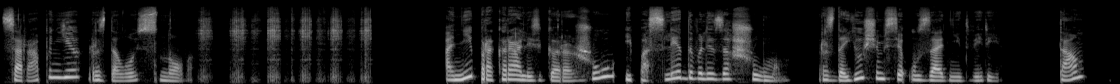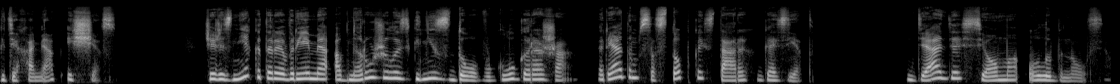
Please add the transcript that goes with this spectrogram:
Царапанье раздалось снова. Они прокрались к гаражу и последовали за шумом, раздающимся у задней двери, там, где хомяк исчез. Через некоторое время обнаружилось гнездо в углу гаража, рядом со стопкой старых газет. Дядя Сёма улыбнулся.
